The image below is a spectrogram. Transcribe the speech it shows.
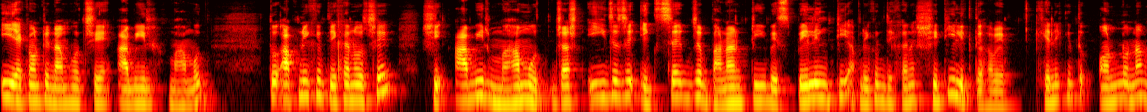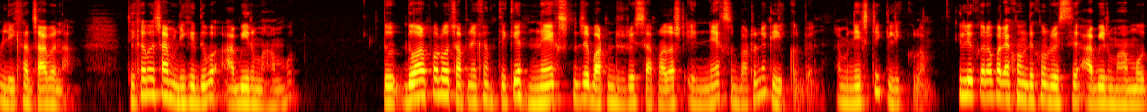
এই অ্যাকাউন্টের নাম হচ্ছে আবির মাহমুদ। তো আপনি কিন্তু এখানে হচ্ছে সেই আবির মাহমুদ জাস্ট এই যে যে এক্স্যাক্ট যে বানানটি বা স্পেলিংটি আপনি কিন্তু এখানে সেটিই লিখতে হবে। এখানে কিন্তু অন্য নাম লেখা যাবে না। এখানে হচ্ছে আমি লিখে দেবো আবির মাহমুদ। তো দেওয়ার পর হচ্ছে আপনি এখান থেকে নেক্সট যে বাটনটি রয়েছে, আপনারা জাস্ট এই নেক্সট বাটনে ক্লিক করবেন। আমি নেক্সটে ক্লিক করলাম। ক্লিক করার পর এখন দেখুন রয়েছে আবির মাহমুদ।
